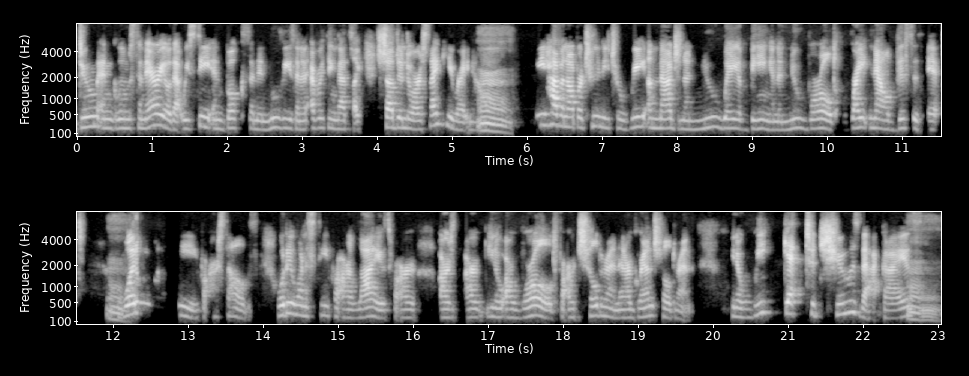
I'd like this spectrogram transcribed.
doom and gloom scenario that we see in books and in movies and in everything that's like shoved into our psyche right now mm. we have an opportunity to reimagine a new way of being in a new world right now this is it mm. what do we want to see for ourselves what do we want to see for our lives for our our our you know our world for our children and our grandchildren you know we get to choose that guys mm.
